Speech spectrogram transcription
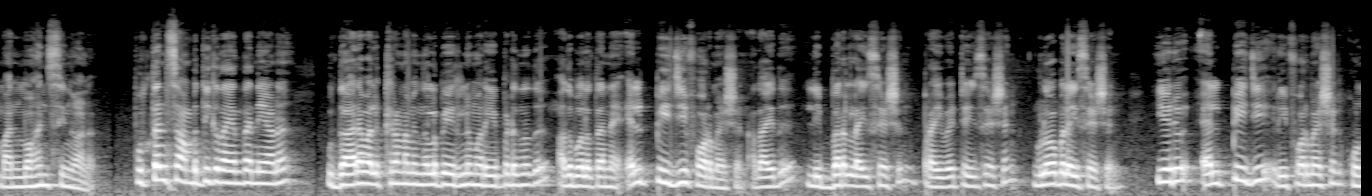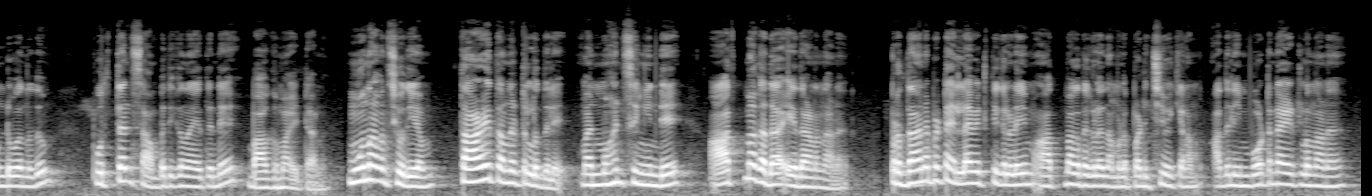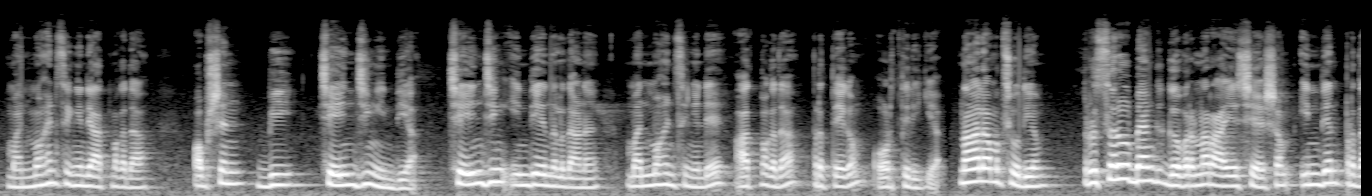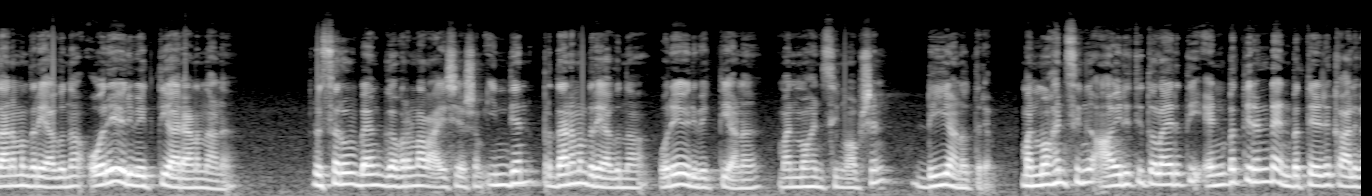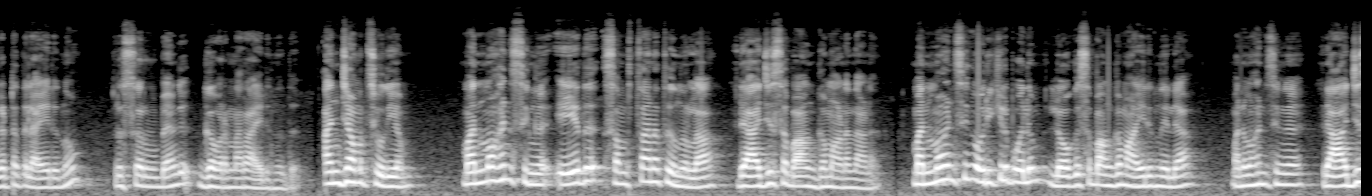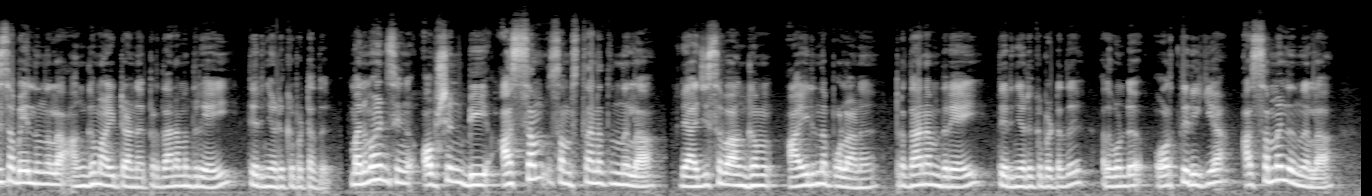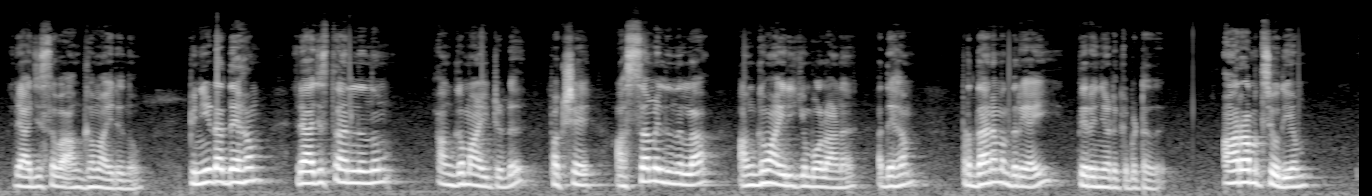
മൻമോഹൻ സിംഗ് ആണ് പുത്തൻ സാമ്പത്തിക നയം തന്നെയാണ് ഉദാരവൽക്കരണം എന്നുള്ള പേരിലും അറിയപ്പെടുന്നത്. അതുപോലെ തന്നെ എൽ പി ജി ഫോർമേഷൻ അതായത് ലിബറലൈസേഷൻ പ്രൈവറ്റൈസേഷൻ ഗ്ലോബലൈസേഷൻ ഈ ഒരു എൽ പി ജി റിഫോർമേഷൻ കൊണ്ടുവന്നതും പുത്തൻ സാമ്പത്തിക നയത്തിന്റെ ഭാഗമായിട്ടാണ്. മൂന്നാമത്തെ ചോദ്യം താഴെ തന്നിട്ടുള്ളതിൽ മൻമോഹൻ സിംഗിന്റെ ആത്മകഥ ഏതാണെന്നാണ്. പ്രധാനപ്പെട്ട എല്ലാ വ്യക്തികളുടെയും ആത്മകഥകൾ നമ്മൾ പഠിച്ചു വെക്കണം. അതിൽ ഇമ്പോർട്ടന്റ് ആയിട്ടുള്ളതാണ് മൻമോഹൻ സിംഗിന്റെ ആത്മകഥ. Option B changing India changing India എന്നുള്ളതാണ് മൻമോഹൻ സിംഗിന്റെ ആത്മകഥ പ്രത്യേകം ഓർത്തിരിക്കുക. നാലാമത്തെ ചോദ്യം. റിസർവ് ബാങ്ക് ഗവർണറായ ശേഷം ഇന്ത്യൻ പ്രധാനമന്ത്രിയാകുന്ന ഒരേ ഒരു വ്യക്തി ആരാണെന്നാണ്? റിസർവ് ബാങ്ക് ഗവർണറായ ശേഷം ഇന്ത്യൻ പ്രധാനമന്ത്രിയാകുന്ന ഒരേ ഒരു വ്യക്തിയാണ് മൻമോഹൻ സിംഗ്. ഓപ്ഷൻ ഡി ആണ് ഉത്തരം. മൻമോഹൻ സിംഗ് ആയിരത്തി തൊള്ളായിരത്തി എൺപത്തിരണ്ട് എൺപത്തേഴ് കാലഘട്ടത്തിലായിരുന്നു റിസർവ് ബാങ്ക് ഗവർണറായിരുന്നത് അഞ്ചാമത്തെ ചോദ്യം. മൻമോഹൻ സിംഗ് ഏത് സംസ്ഥാനത്ത് നിന്നുള്ള രാജ്യസഭാ അംഗമാണെന്നാണ് മൻമോഹൻ സിംഗ് ഒരിക്കൽ പോലും ലോക്സഭാ അംഗമായിരുന്നില്ല. മൻമോഹൻ സിംഗ് രാജ്യസഭയിൽ നിന്നുള്ള അംഗമായിട്ടാണ് പ്രധാനമന്ത്രിയായി തിരഞ്ഞെടുക്കപ്പെട്ടത്. മൻമോഹൻ സിംഗ് ഓപ്ഷൻ ബി അസം സംസ്ഥാനത്തു നിന്നുള്ള രാജ്യസഭാ അംഗം ആയിരുന്നപ്പോഴാണ് പ്രധാനമന്ത്രിയായി തിരഞ്ഞെടുക്കപ്പെട്ടത്. അതുകൊണ്ട് ഓർത്തിരിക്കുക അസമിൽ നിന്നുള്ള രാജ്യസഭാ അംഗമായിരുന്നു. പിന്നീട് അദ്ദേഹം രാജസ്ഥാനിൽ നിന്നും അംഗമായിട്ടുണ്ട്. പക്ഷേ അസമിൽ നിന്നുള്ള അംഗമായിരിക്കുമ്പോഴാണ് അദ്ദേഹം പ്രധാനമന്ത്രിയായി തിരഞ്ഞെടുക്കപ്പെട്ടത്. ആറാമത്തെ ചോദ്യം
